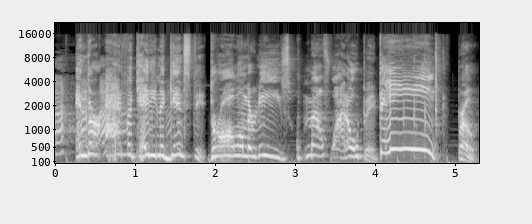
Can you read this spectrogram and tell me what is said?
And they're advocating against it. They're all on their knees, mouth wide open. Think! Bro,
